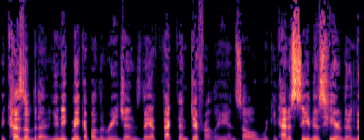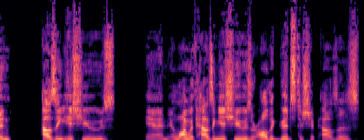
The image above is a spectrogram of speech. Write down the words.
because of the unique makeup of the regions, they affect them differently. And so we can kind of see this here. There's been housing issues and along with housing issues or all the goods to ship houses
